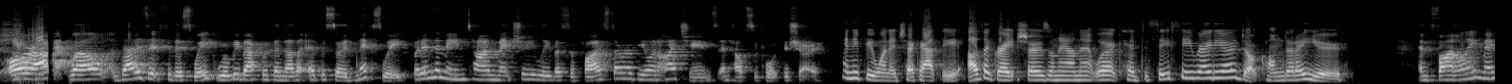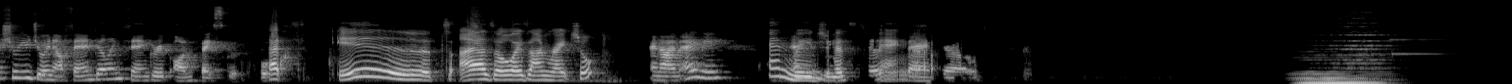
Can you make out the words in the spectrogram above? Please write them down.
All right. Well, that is it for this week. We'll be back with another episode next week. But in the meantime, make sure you leave us a five star review on iTunes and help support the show. and if you want to check out the other great shows on our network, head to ccradio.com.au. And finally, make sure you join our fangirling fan group on Facebook. That's it. As always, I'm Rachel, and I'm Amy. and, And we we just bang. fangirl.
